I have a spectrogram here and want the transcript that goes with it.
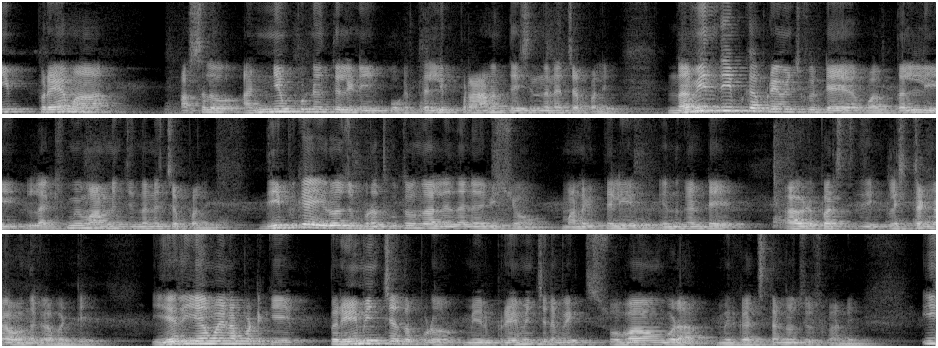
ఈ ప్రేమ అసలు అన్యం పుణ్యం తెలియని ఒక తల్లి ప్రాణం తీసిందనే చెప్పాలి. నవీన్ దీపిక ప్రేమించుకుంటే వాళ్ళ తల్లి లక్ష్మి మరణించిందనే చెప్పాలి. దీపిక ఈరోజు బ్రతుకుతుందా లేదనే విషయం మనకు తెలియదు. ఎందుకంటే ఆవిడ పరిస్థితి క్లిష్టంగా ఉంది కాబట్టి. ఏది ఏమైనప్పటికీ ప్రేమించేటప్పుడు మీరు ప్రేమించిన వ్యక్తి స్వభావం కూడా మీరు ఖచ్చితంగా చూసుకోండి. ఈ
